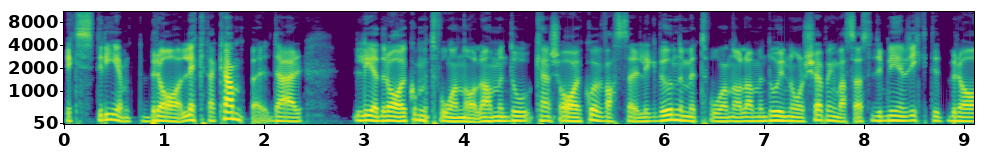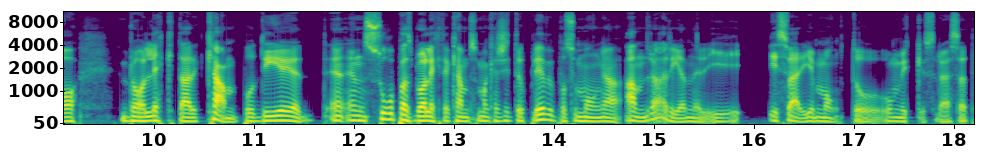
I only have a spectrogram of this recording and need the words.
extremt bra läktarkamper där leder AIK med 2-0, ja men då kanske AIK är vassare, ligger vi under med 2-0, ja men då är Norrköping vassare, så det blir en riktigt bra, bra läktarkamp och det är en, en så pass bra läktarkamp som man kanske inte upplever på så många andra arenor i, i Sverige mångt och, och mycket sådär. Så att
